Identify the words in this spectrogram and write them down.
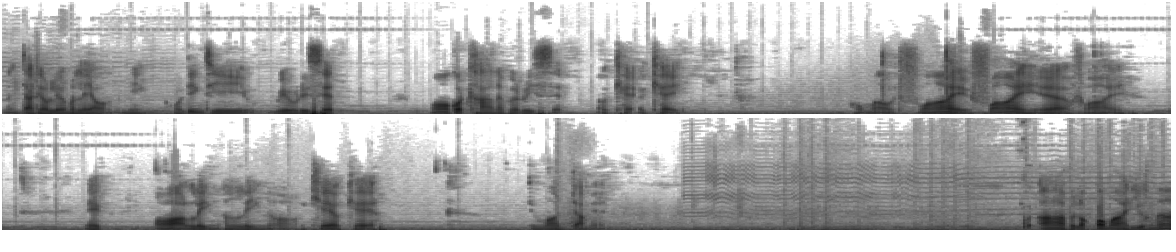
หลังจากที่เราเลือกมันแล้วนี่ holding T will reset อ๋อกดค้างนะเพื่อ reset โอเคโอเค home out file file yeah file x อ๋อ link unlink อ๋อโอเคโอเคจะมาจำเนี่ยกด R เพื่อล็อกเป้าหมายที่อยู่ข้างหน้า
